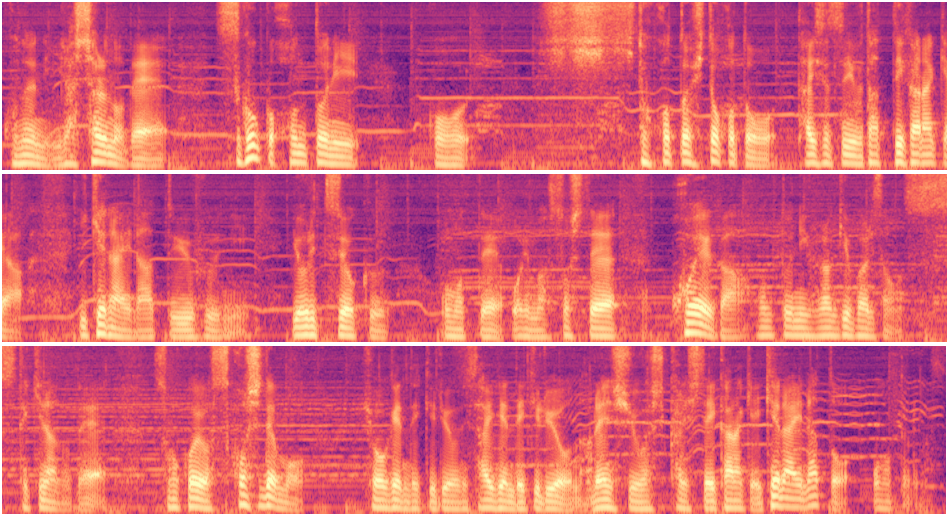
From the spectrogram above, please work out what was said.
このようにいらっしゃるのですごく本当にこう一言一言を大切に歌っていかなきゃいけないなというふうにより強く思っております。そして声が本当にフランキー・バリさんは素敵なのでその声を少しでも表現できるように再現できるような練習をしっかりしていかなきゃいけないなと思っております。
